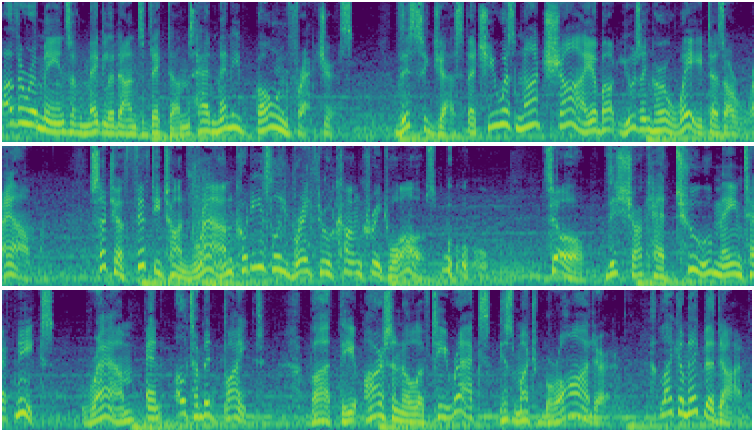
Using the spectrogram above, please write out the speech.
Other remains of Megalodon's victims had many bone fractures, this suggests that she was not shy about using her weight as a ram. Such a 50 ton ram could easily break through concrete walls. so, this shark had two main techniques ram and ultimate bite. But the arsenal of T Rex is much broader. Like a megalodon,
